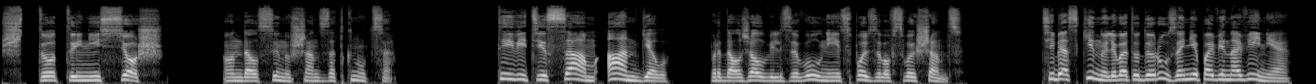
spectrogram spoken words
Что ты несешь? Он дал сыну шанс заткнуться. «Ты ведь и сам ангел!» — продолжал Вильзевул, не использовав свой шанс. «Тебя скинули в эту дыру за неповиновение,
